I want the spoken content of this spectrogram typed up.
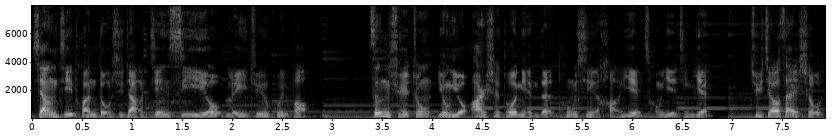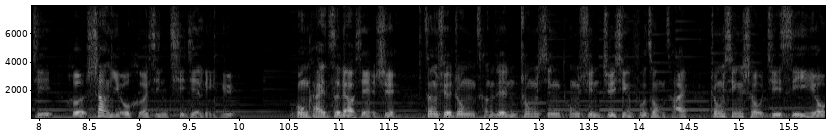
向集团董事长兼 CEO 雷军汇报。曾学忠拥有二十多年的通信行业从业经验，聚焦在手机和上游核心器件领域。公开资料显示。曾学忠曾任中兴通讯执行副总裁、中兴手机 CEO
